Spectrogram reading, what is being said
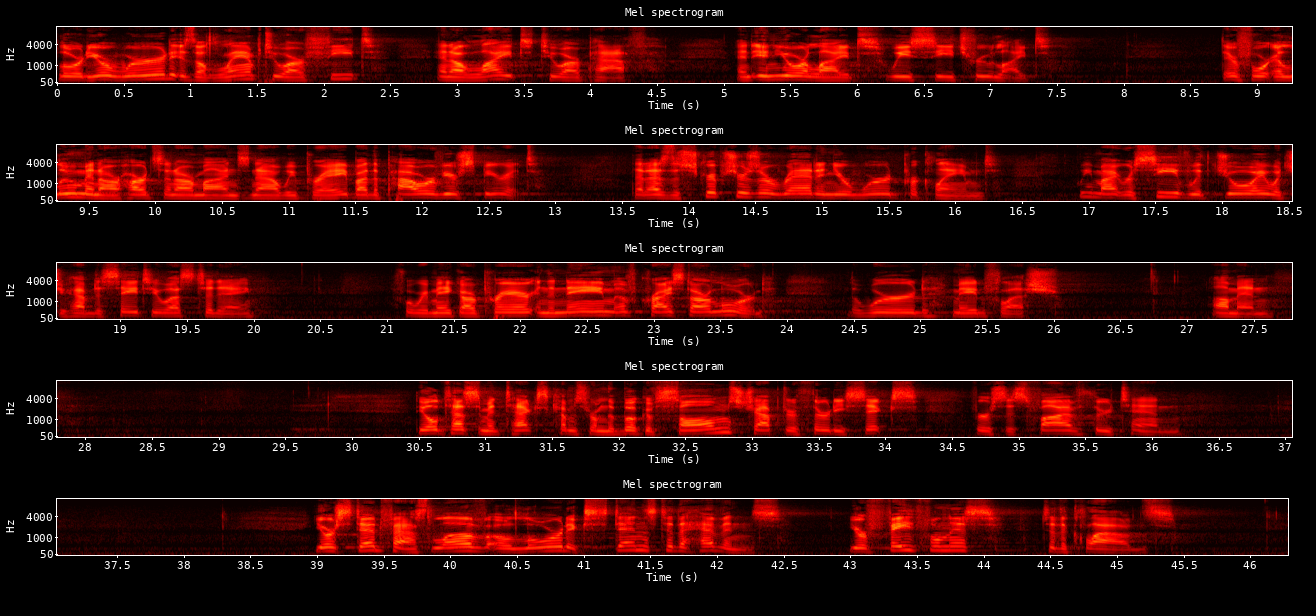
Lord, your word is a lamp to our feet and a light to our path, and in your light we see true light. Therefore, illumine our hearts and our minds now, we pray, by the power of your Spirit, that as the scriptures are read and your word proclaimed, we might receive with joy what you have to say to us today. For we make our prayer in the name of Christ our Lord, the Word made flesh. Amen. The Old Testament text comes from the book of Psalms, chapter 36, verses 5 through 10. Your steadfast love, O Lord, extends to the heavens, your faithfulness to the clouds.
